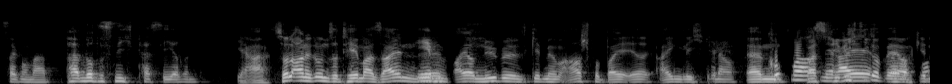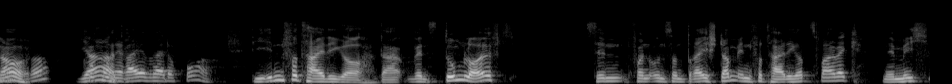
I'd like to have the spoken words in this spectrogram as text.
sagen wir mal, wird es nicht passieren. Ja, soll auch nicht unser Thema sein. Eben. Äh, Bayern Nübel geht mir am Arsch vorbei, eigentlich. Genau. Ähm, Guck mal, was viel wichtiger wäre, genau. Oder? Ja, eine Reihe weiter vor. Die Innenverteidiger, wenn es dumm läuft, sind von unseren drei Stamminnenverteidiger zwei weg nämlich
